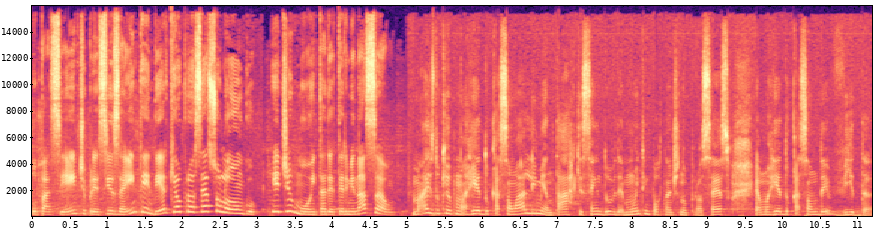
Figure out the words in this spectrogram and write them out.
O paciente precisa entender que é um processo longo e de muita determinação. Mais do que uma reeducação alimentar, que sem dúvida é muito importante no processo, é uma reeducação de vida,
